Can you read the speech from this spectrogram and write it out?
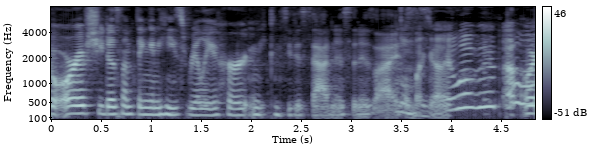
or if she does something and he's really hurt and you can see the sadness in his eyes Oh my god, I love it. I love or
